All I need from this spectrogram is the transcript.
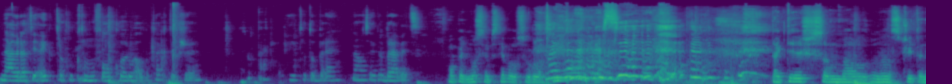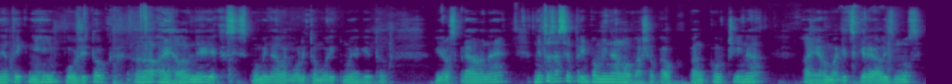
návraty aj trochu k tomu folklóru alebo tak, takže Super. je to dobré, naozaj dobrá vec. Opäť musím s tebou súhlasiť. Taktiež som mal z čítania tej knihy pôžitok, aj hlavne, jak si spomínala, kvôli tomu rytmu, jak je to vyrozprávané. Mne to zase pripomínalo vaša pankovčína a jeho magický realizmus.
